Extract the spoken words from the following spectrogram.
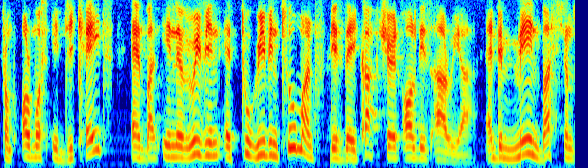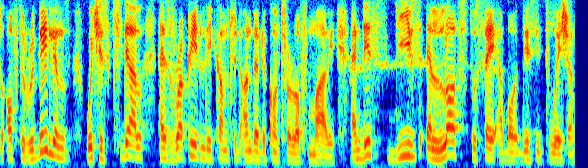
from almost a decade. And but in a, within a two within two months, this they captured all this area. And the main bastions of the rebellions, which is Kidal, has rapidly come to under the control of Mali. And this gives a lot to say about this situation.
